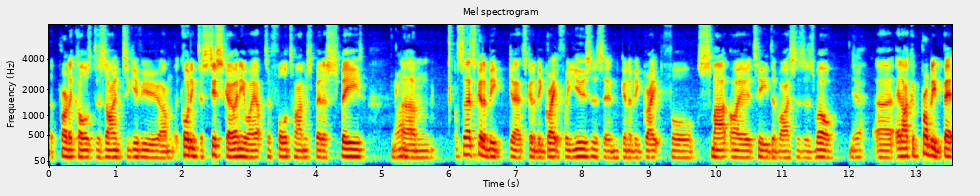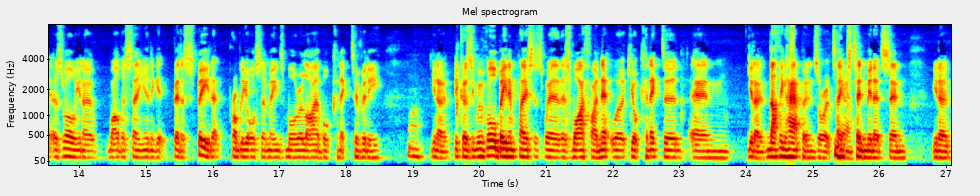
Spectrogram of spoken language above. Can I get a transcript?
the protocol is designed to give you, um, according to Cisco anyway, up to four times better speed. Right. Um, so that's going to be you know, it's going to be great for users and going to be great for smart IoT devices as well. Yeah. Uh, and I could probably bet as well, you know, while they're saying you're going to get better speed, that probably also means more reliable connectivity. Wow. You know, because we've all been in places where there's Wi-Fi network, you're connected, and you know nothing happens, or it takes yeah. ten minutes, and you know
